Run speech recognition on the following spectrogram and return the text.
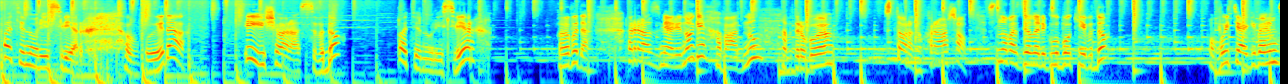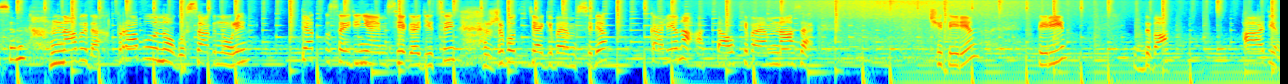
Потянулись вверх. Выдох. И еще раз вдох. Потянулись вверх. Выдох. Размяли ноги в одну, в другую сторону. Хорошо. Снова сделали глубокий вдох. Вытягиваемся. На выдох. Правую ногу согнули. Пятку соединяем с ягодицей. Живот втягиваем в себя. Колено отталкиваем назад. Четыре, три, два, один.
